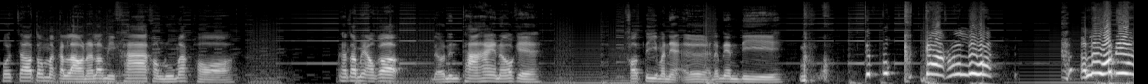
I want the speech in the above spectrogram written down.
พวกเจ้าต้องมากับเรานะ เรามีค่าความรู้มากพอ ถ้าต้องไม่เอาก็เดี๋ยวนินทาให้นะโอเคเขาตีมันเนี่ยเออนักเรียนดีจะปุ๊กกากนั่นเลยวะอะไรวะเนี่ย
